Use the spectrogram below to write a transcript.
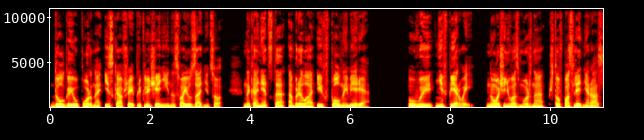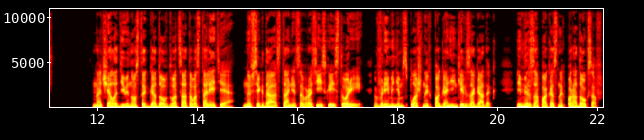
долго и упорно искавшая приключений на свою задницу, наконец-то обрела их в полной мере. Увы, не в первый, но очень возможно, что в последний раз. Начало 90-х годов 20-го столетия навсегда останется в российской истории временем сплошных поганеньких загадок и мерзопакостных парадоксов.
